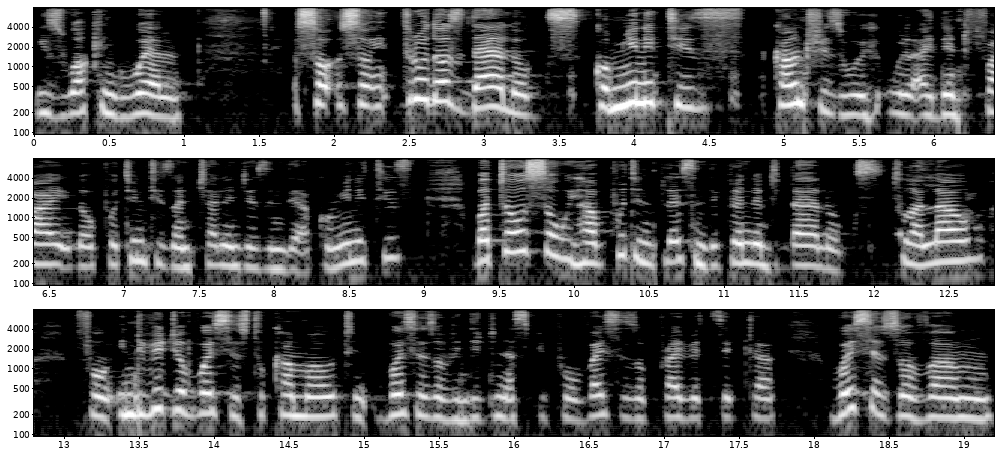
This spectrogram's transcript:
is working well? So, so through those dialogues, communities countries will, will identify the opportunities and challenges in their communities, but also we have put in place independent dialogues to allow for individual voices to come out, voices of indigenous people, voices of private sector, voices of um,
